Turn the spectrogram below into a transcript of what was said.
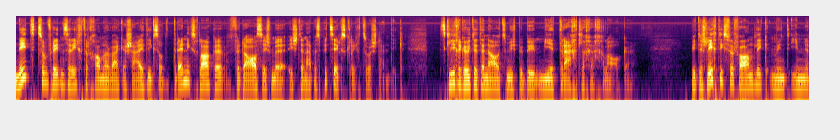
Nicht zum Friedensrichter kann man wegen Scheidungs- oder Trennungsklagen, für das ist, man, ist dann eben das Bezirksgericht zuständig. Das gleiche gilt dann auch zum Beispiel bei mietrechtlichen Klagen. Bei der Schlichtungsverhandlung müssen immer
